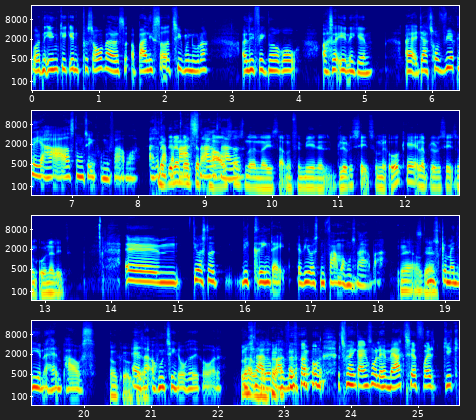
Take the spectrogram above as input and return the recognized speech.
hvor den ene gik ind på soveværelset og bare lige sad i 10 minutter, og lige fik noget ro, og så ind igen. Og jeg, jeg tror virkelig, jeg har ejet sådan nogle ting fra min farmor. Altså, Men der det der med at tage snakket og sådan noget, når I er sammen med familien, blev det set som en okay, eller blev det set som underligt? Øhm, det var sådan noget, vi grinede af, at vi var sådan, farmor, hun snakker bare. Ja, Okay. okay. Nu skal man lige ind og have en pause. Okay, okay. Altså, og hun tænkte overhovedet ikke over det. Hun Nej, nej. snakkede bare videre. Hun- Jeg tror engang, hun lagde mærke til, at folk gik.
